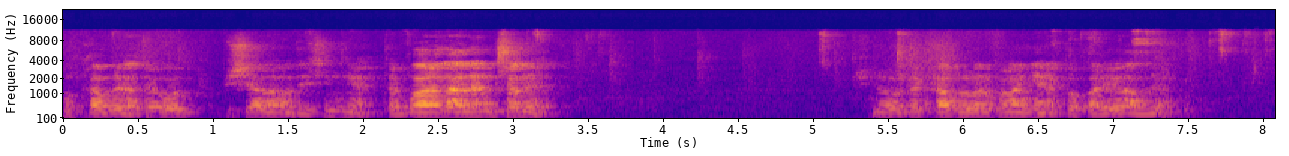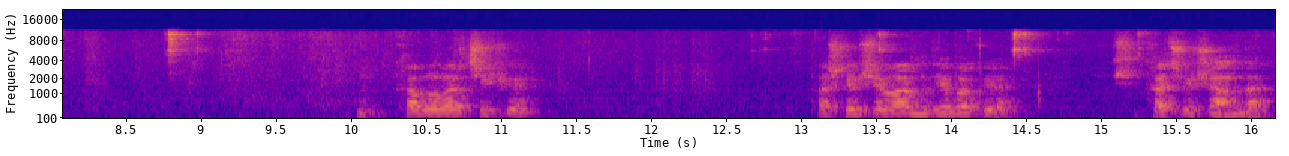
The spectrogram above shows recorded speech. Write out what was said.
O kabloyu alacak, o bir şey alamadığı için dinliyor. Tabi bu arada alarm çalıyor. Şimdi orada kabloları falan yine koparıyor, alıyor. Kabloları çekiyor. Başka bir şey var mı diye bakıyor. Şu kaçıyor şu anda.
